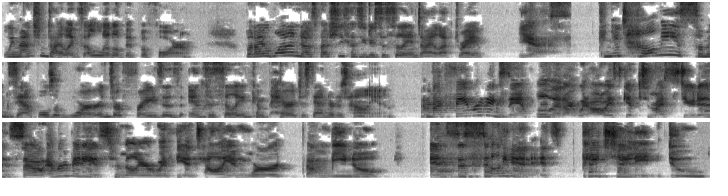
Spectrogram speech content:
we mentioned dialects a little bit before, but I want to know, especially because you do Sicilian dialect, right? Yes. Can you tell me some examples of words or phrases in Sicilian compared to standard Italian? My favorite example that I would always give to my students so, everybody is familiar with the Italian word bambino. In Sicilian, it's picciliddu.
